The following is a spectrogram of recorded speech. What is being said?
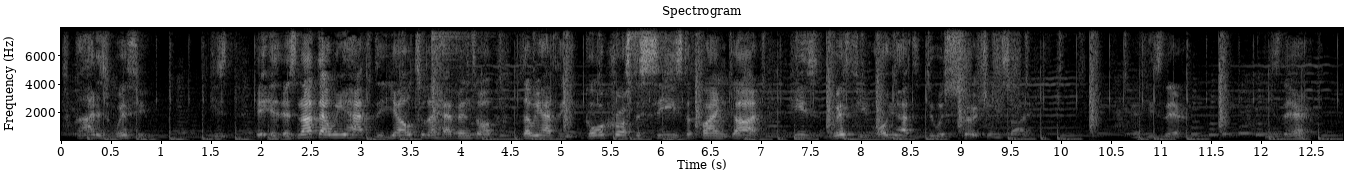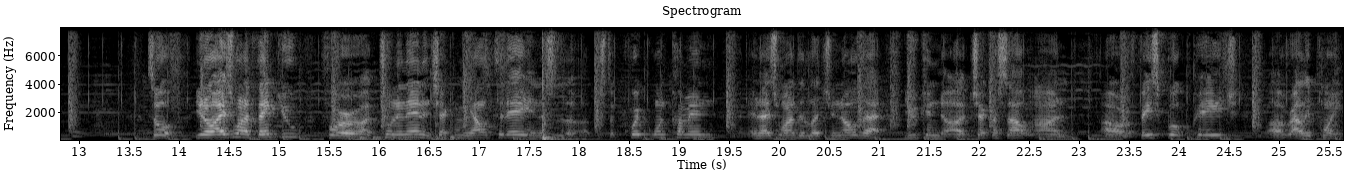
So God is with you. He's, it's not that we have to yell to the heavens or that we have to go across the seas to find God. He's with you. All you have to do is search inside, and He's there. He's there. So, you know, I just want to thank you for uh, tuning in and checking me out today. And this is a, just a quick one coming And I just wanted to let you know that you can uh, check us out on our Facebook page, uh, Rally Point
